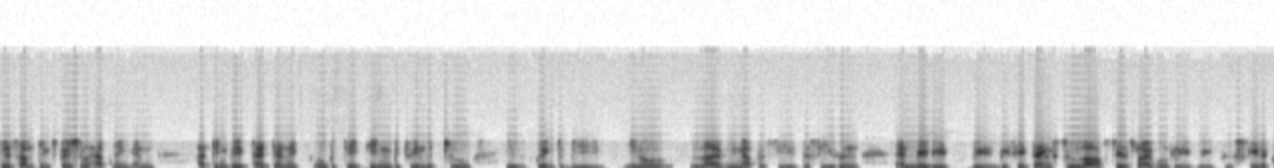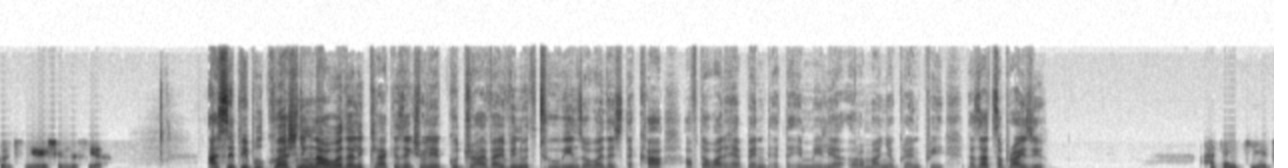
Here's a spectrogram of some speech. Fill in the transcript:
there's something special happening, and I think the Titanic overtaking between the two is going to be, you know, livening up se- the season. And maybe we, we say thanks to last year's rivalry, we, we've seen a continuation this year. I see people questioning now whether Leclerc is actually a good driver, even with two wins, or whether it's the car after what happened at the Emilia Romagna Grand Prix. Does that surprise you? I think it's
